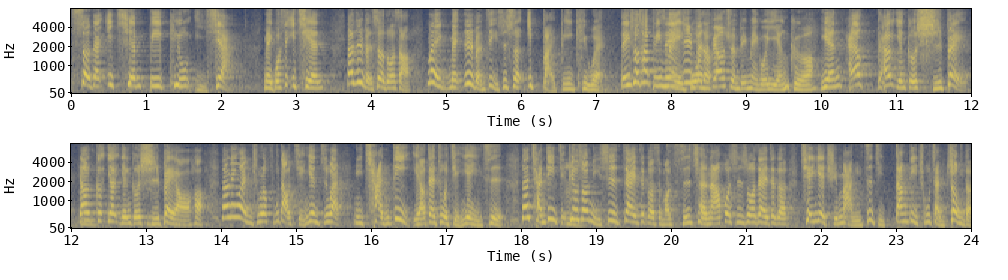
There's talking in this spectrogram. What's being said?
设在一千 BQ 以下，美国是一千，那日本设多少？美美日本自己是设一百 BQ 哎。等于说它比美国的标准比美国严格，严还要还要严格十倍，要更要严格十倍哦哈。那另外你除了辅导检验之外，你产地也要再做检验一次。那产地，譬如说你是在这个什么茨城啊，或是说在这个千叶群马，你自己当地出产种的，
